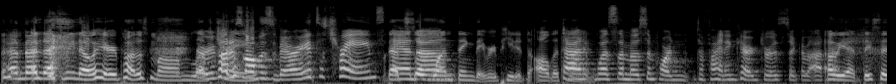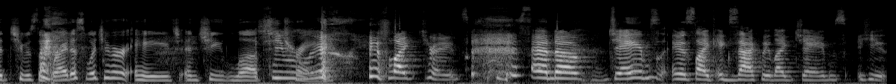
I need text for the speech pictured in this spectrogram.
And then and as we know harry potter's mom loves Harry Potter's trains. mom was very into trains. that's and, the um, one thing they repeated all the time. That was the most important defining characteristic about her. oh yeah they said she was the brightest witch of her age and she loved She trains really liked trains. And um, James is like exactly like James. He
